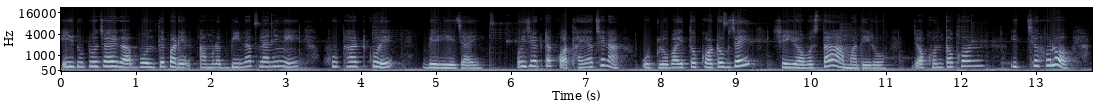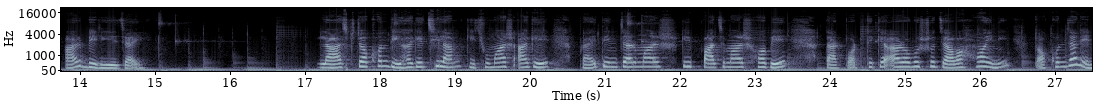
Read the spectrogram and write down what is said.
এই দুটো জায়গা বলতে পারেন আমরা বিনা প্ল্যানিংয়েই হুটহাট করে বেরিয়ে যাই। ওই যে একটা কথাই আছে না, উঠল বাই তো কটক যাই, সেই অবস্থা আমাদেরও। যখন তখন ইচ্ছে হলো আর বেরিয়ে যাই। লাস্ট যখন দীঘা গেছিলাম, কিছু মাস আগে, প্রায় তিন চার মাস কি পাঁচ মাস হবে, তারপর থেকে আর অবশ্য যাওয়া হয়নি। তখন জানেন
